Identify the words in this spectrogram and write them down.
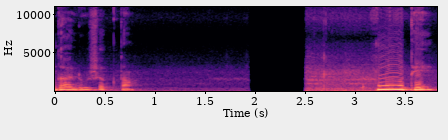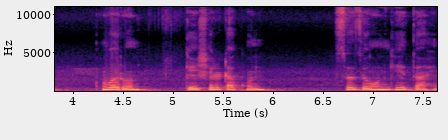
घालू शकता. मी इथे वरून केशर टाकून सजवून घेत आहे.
